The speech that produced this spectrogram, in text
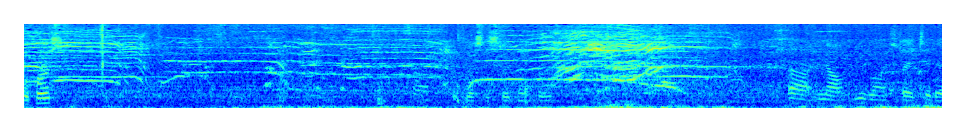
The first? The first. Uh, no, you're going straight to the.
